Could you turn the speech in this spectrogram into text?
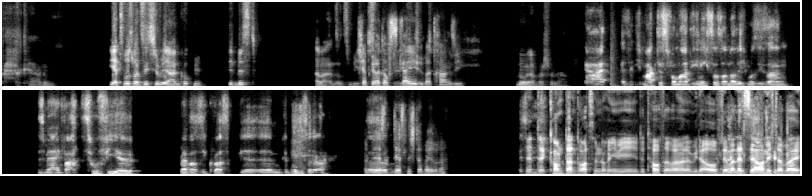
ach, keine Ahnung. Jetzt muss man es sich schon wieder angucken, den Mist. Aber ansonsten bin Ich habe nicht gehört, auf Sky übertragen sie. Ja, war schon da. Ja, also ich mag das Format eh nicht so sonderlich, muss ich sagen. Das ist mir einfach zu viel Trevor Seacross ge, ähm, Gebumse da. Aber Der ist, Ähm, der ist nicht dabei, oder? Der, der kommt dann trotzdem noch irgendwie, der taucht auch immer dann wieder auf. Der war letztes Jahr auch nicht dabei.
